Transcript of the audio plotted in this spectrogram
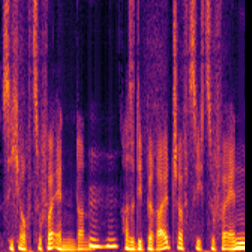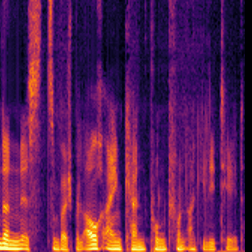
sich auch zu verändern. Mhm. Also die Bereitschaft, sich zu verändern, ist zum Beispiel auch ein Kernpunkt von Agilität.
